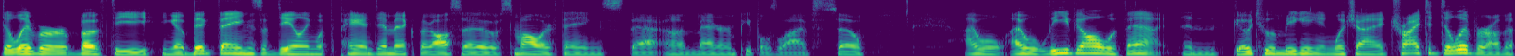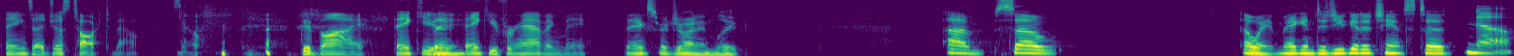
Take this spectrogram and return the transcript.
deliver both the you know big things of dealing with the pandemic but also smaller things that um, matter in people's lives. So i will i will leave y'all with that and go to a meeting in which i try to deliver on the things i just talked about. So goodbye. Thank you. Thank, thank you for having me. thanks for joining luke. Um so oh wait megan did you get a chance to no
